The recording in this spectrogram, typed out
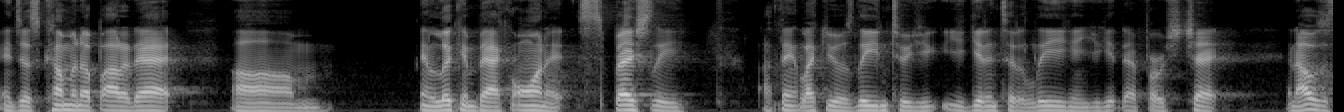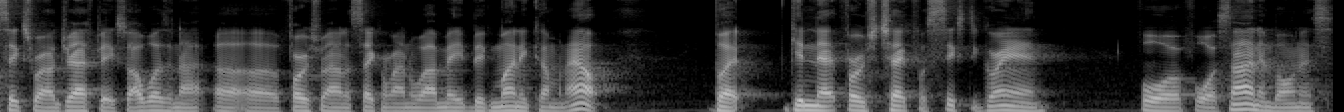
And just coming up out of that, um, and looking back on it, especially, I think like you was leading to, you, you get into the league and you get that first check. And I was a six round draft pick, so I wasn't a, a, a first round or second round where I made big money coming out. But getting that first check for sixty grand for for a signing bonus,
